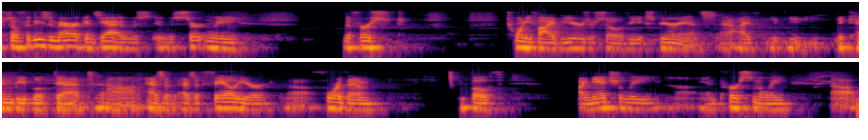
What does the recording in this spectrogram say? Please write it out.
so for these Americans, yeah, it was it was certainly the first 25 years or so of the experience. I, it can be looked at uh, as a as a failure uh, for them, both financially uh, and personally. Uh,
